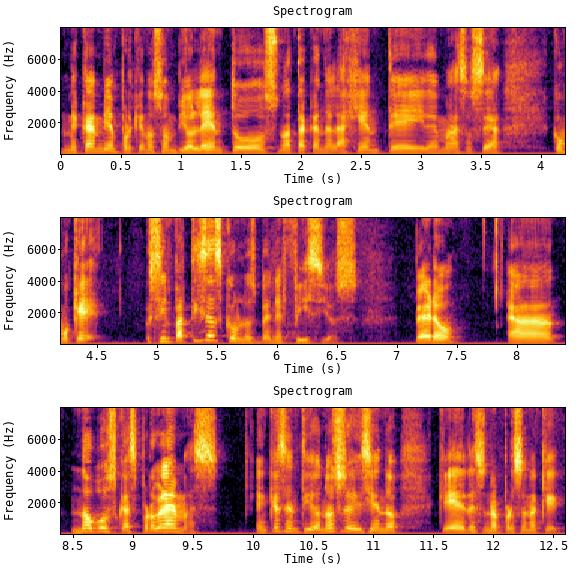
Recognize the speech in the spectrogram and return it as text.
me caen bien porque no son violentos, no atacan a la gente y demás, o sea, como que simpatizas con los beneficios, pero ah, no buscas problemas. ¿En qué sentido? No estoy diciendo que eres una persona que,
